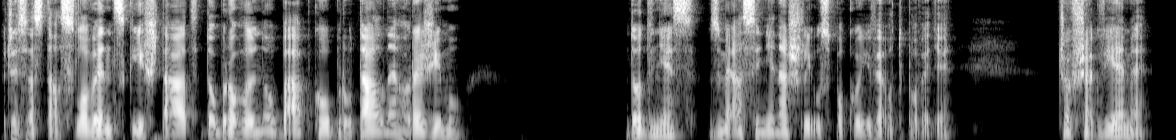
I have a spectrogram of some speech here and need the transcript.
že sa stal slovenský štát dobrovoľnou bábkou brutálneho režimu? Dodnes sme asi nenašli uspokojivé odpovede. Čo však vieme,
